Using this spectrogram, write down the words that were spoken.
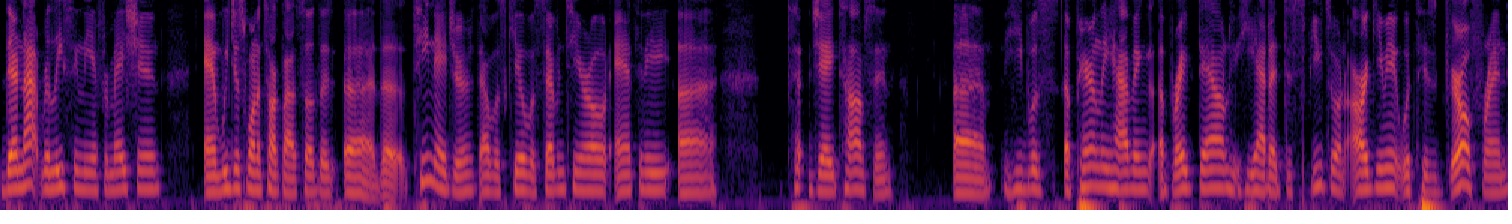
they're not releasing the information. And we just want to talk about it. so the uh, the teenager that was killed was 17 year old Anthony uh, T- J Thompson uh, he was apparently having a breakdown. He had a dispute or an argument with his girlfriend,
